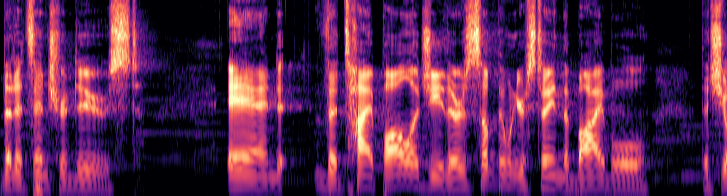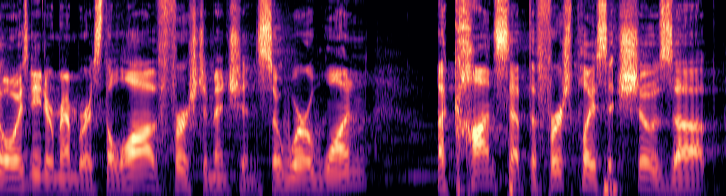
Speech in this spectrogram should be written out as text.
that it's introduced. And the typology, there's something when you're studying the Bible that you always need to remember. It's the law of first mention. So, where one, a concept, the first place it shows up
